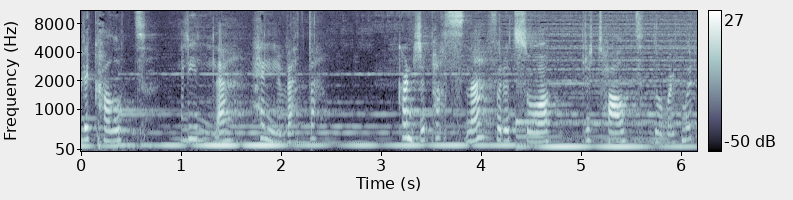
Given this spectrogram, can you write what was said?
ble kalt Lille helvete. Kanskje passende for et så brutalt dobbeltmord.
